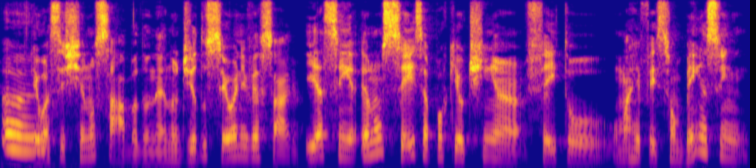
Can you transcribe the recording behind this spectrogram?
Ah. Eu assisti no sábado, né? No dia do seu aniversário. E assim, eu não sei se é porque eu tinha feito uma refeição bem assim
